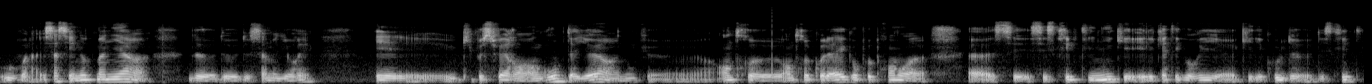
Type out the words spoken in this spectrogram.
ou voilà. Et ça, c'est une autre manière de, s'améliorer. et qui peut se faire en, groupe d'ailleurs. Donc euh, entre entre collègues, on peut prendre ces, scripts cliniques et, les catégories qui découlent de, des scripts,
